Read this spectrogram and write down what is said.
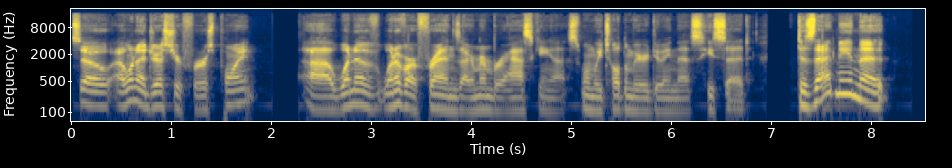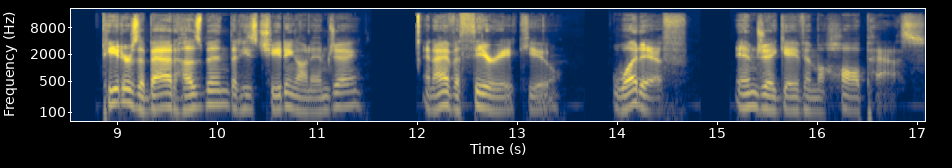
So I want to address your first point. Uh, one of one of our friends, I remember asking us when we told him we were doing this. He said, "Does that mean that Peter's a bad husband? That he's cheating on MJ?" And I have a theory. Q. What if MJ gave him a hall pass,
